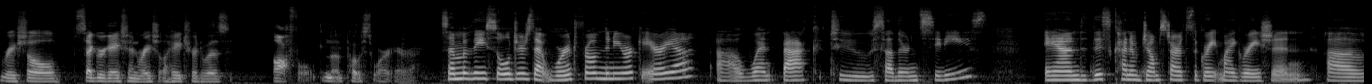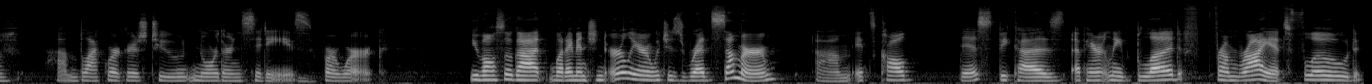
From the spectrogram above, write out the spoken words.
racial segregation, racial hatred was awful in the post-war era. Some of these soldiers that weren't from the New York area uh, went back to southern cities, and this kind of jumpstarts the Great Migration of um, black workers to northern cities for work. You've also got what I mentioned earlier, which is Red Summer. Um, it's called this because apparently blood f- from riots flowed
